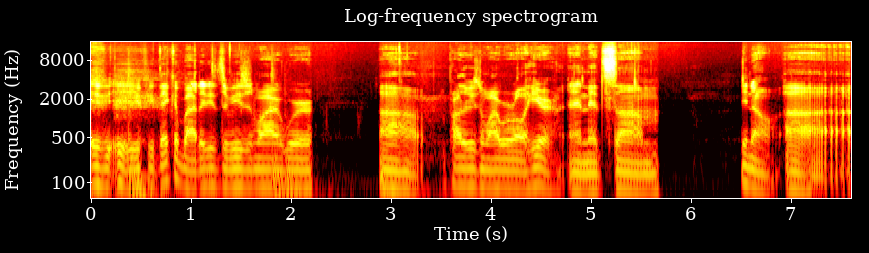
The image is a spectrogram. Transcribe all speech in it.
if if you think about it, he's the reason why we're uh, part of the reason why we're all here, and it's um, you know, uh,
